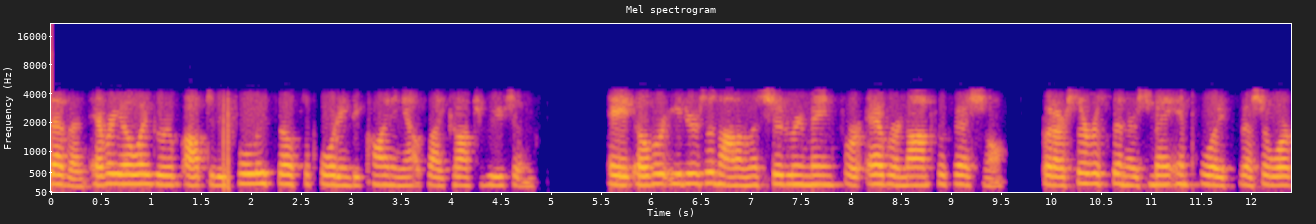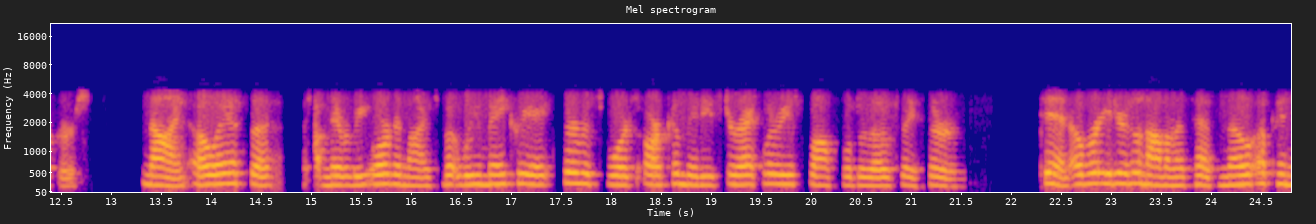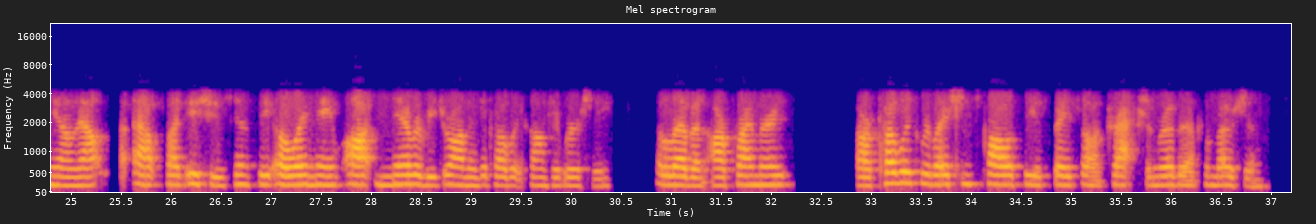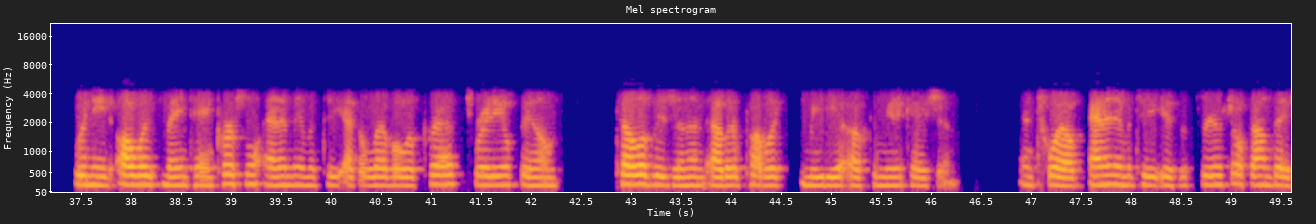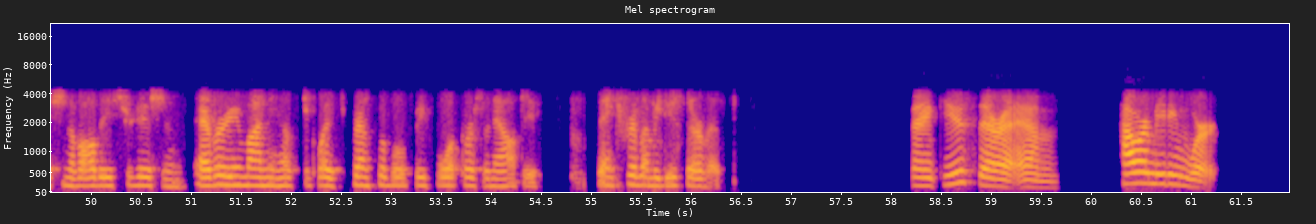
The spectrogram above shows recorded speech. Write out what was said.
Seven, every OA group ought to be fully self supporting, declining outside contributions. Eight, Overeaters Anonymous should remain forever non professional, but our service centers may employ special workers. Nine, OA such never be organized, but we may create service boards or committees directly responsible to those they serve. 10. Overeaters Anonymous has no opinion on out, outside issues, since the OA name ought never be drawn into public controversy. 11. Our primary our public relations policy is based on attraction rather than promotion. We need always maintain personal anonymity at the level of press, radio, film, television, and other public media of communication. And 12, anonymity is the spiritual foundation of all these traditions, ever reminding us to place principles before personalities. Thank you for letting me do service. Thank you, Sarah M. How our meeting works.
